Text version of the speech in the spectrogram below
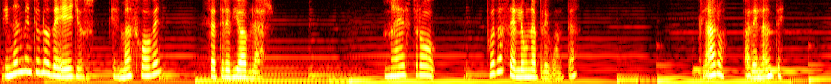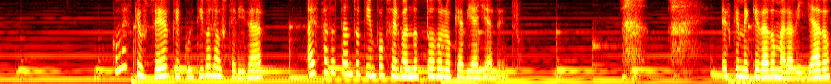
Finalmente uno de ellos, el más joven, se atrevió a hablar. Maestro, ¿puedo hacerle una pregunta? Claro, adelante. ¿Cómo es que usted, que cultiva la austeridad, ha estado tanto tiempo observando todo lo que había allá adentro. es que me he quedado maravillado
